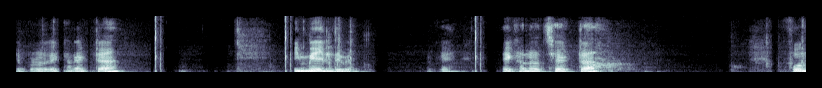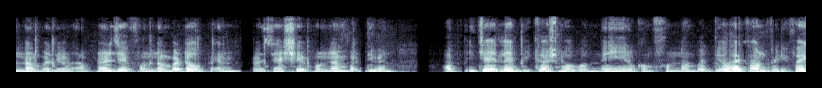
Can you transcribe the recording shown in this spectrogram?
এরপর এখানে একটা ইমেইল দিবেন ওকে এখানে হচ্ছে একটা ফোন নাম্বার দিবেন। আপনার যে ফোন নাম্বারটা ওপেন রয়েছে, সেই ফোন নাম্বার দিবেন। আপনি চাইলে বিকাশ নগদ নেই, এরকম ফোন নাম্বার দিয়েও অ্যাকাউন্ট ভেরিফাই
